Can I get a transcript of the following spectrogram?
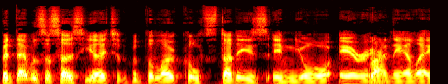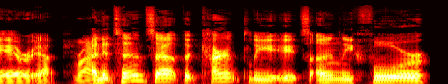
But that was associated with the local studies in your area, Right. in the LA area. Right. And it turns out that currently it's only for,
